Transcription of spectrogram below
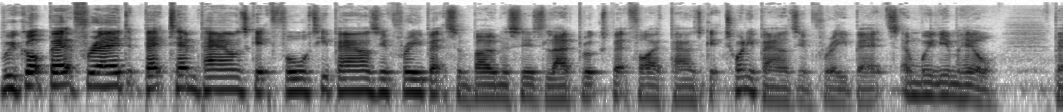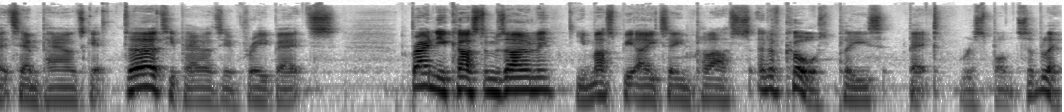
We've got Betfred, bet £10, get £40 in free bets and bonuses. Ladbrokes, bet £5, get £20 in free bets. And William Hill, bet £10, get £30 in free bets Brand new customers only. You must be 18 plus, and of course, please bet responsibly.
